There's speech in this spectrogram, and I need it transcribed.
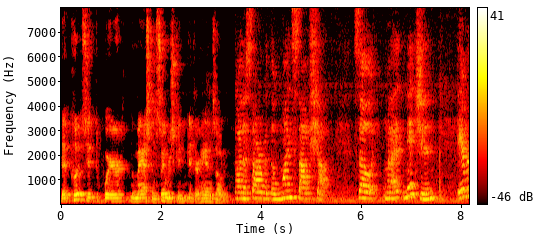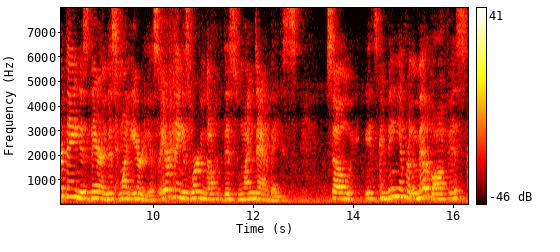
that puts it to where the mass consumers can get their hands on it. I'm going to start with the one-stop shop. So when I mentioned everything is there in this one area, so everything is working off of this one database. So it's convenient for the medical office.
